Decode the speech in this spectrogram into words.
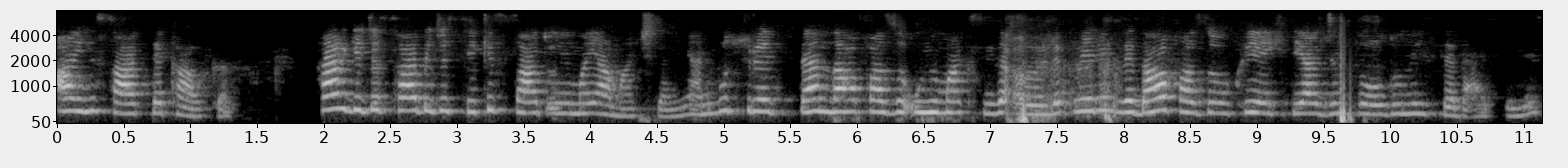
aynı saatte kalkın. Her gece sadece 8 saat uyumayı amaçlayın. Yani bu süreden daha fazla uyumak size ağırlık verir ve daha fazla uykuya ihtiyacınız olduğunu hissedersiniz.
